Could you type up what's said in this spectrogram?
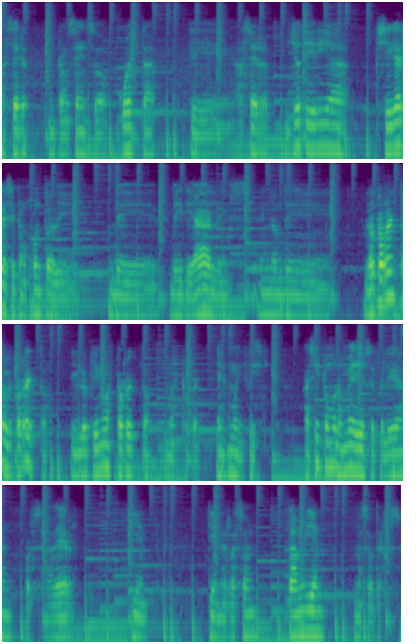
hacer un consenso, cuesta eh, hacer, yo te diría, llegar a ese conjunto de, de, ideales en donde lo correcto es lo correcto y lo que no es correcto no es correcto. Es muy difícil. Así como los medios se pelean por saber quién tiene razón, también nosotros.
